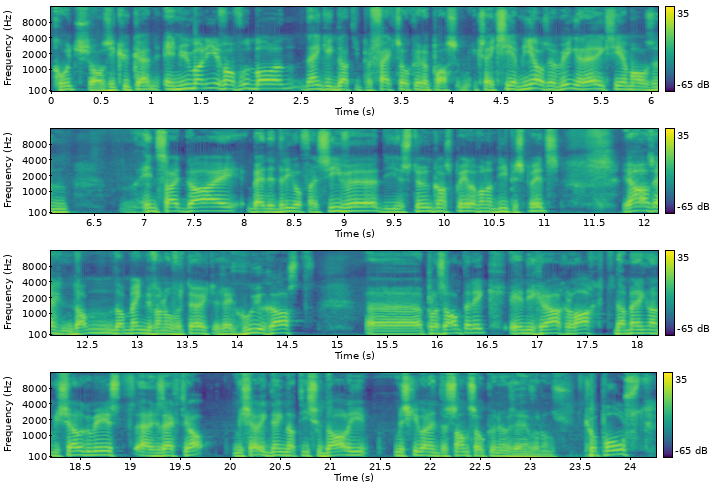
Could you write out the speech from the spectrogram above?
coach, zoals ik u ken. In uw manier van voetballen denk ik dat hij perfect zou kunnen passen. Ik zeg, ik zie hem niet als een winger. Hè. Ik zie hem als een inside guy bij de drie offensieven. Die een steun kan spelen van een diepe spits. Ja, zeg, dan, dan ben ik ervan overtuigd. Hij is een goede gast. Uh, plezanterik, een die graag lacht. Dan ben ik naar Michel geweest en gezegd, ja, Michel, ik denk dat die Soudali misschien wel interessant zou kunnen zijn voor ons. Gepolst,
